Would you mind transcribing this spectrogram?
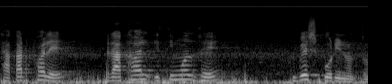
থাকার ফলে রাখাল ইতিমধ্যে বেশ পরিণত।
